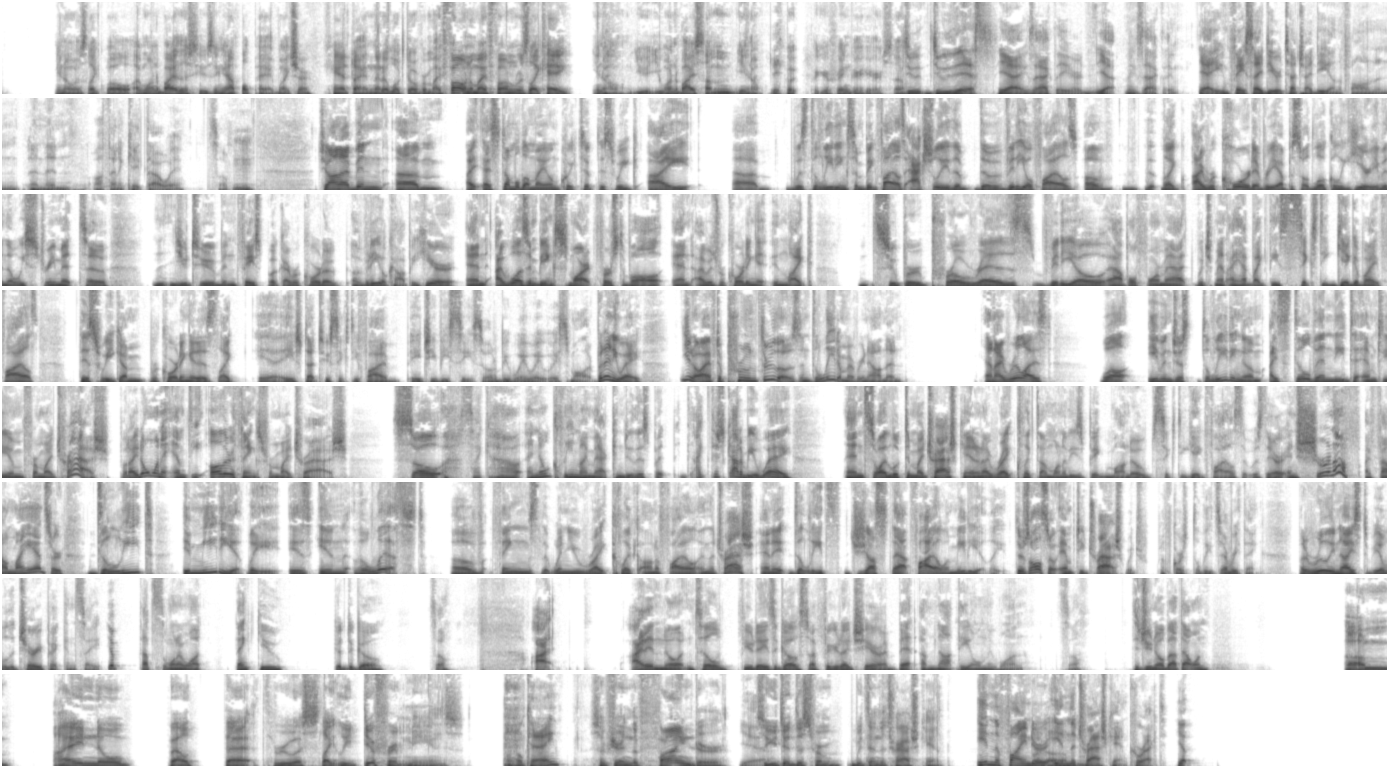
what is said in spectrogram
you know, it was like, well, I want to buy this using Apple Pay. Why sure. can't I? And then I looked over my phone and my phone was like, hey, you know, you, you want to buy something, you know, put, put your finger here. So do, do this. Yeah, exactly. Or yeah, exactly. Yeah. You can face ID or touch ID on the phone and, and then authenticate that way. So, mm. John, I've been, um, I, I stumbled on my own quick tip this week. I, uh, was deleting some big files. Actually, the the video files of like I record every episode locally here, even though we stream it to YouTube and Facebook. I record a, a video copy here, and I wasn't being smart first of all, and I was recording it in like super ProRes video Apple format, which meant I had like these sixty gigabyte files. This week I'm recording it as like H.265 HEVC, so it'll be way way way smaller. But anyway, you know I have to prune through those and delete them every now and then. And I realized, well, even just deleting them, I still then need to empty them from my trash, but I don't want to empty other things from my trash. So it's like, oh, I know Clean My Mac can do this, but I, there's got to be a way. And so I looked in my trash can and I right clicked on one of these big Mondo 60 gig files that was there. And sure enough, I found my answer. Delete immediately is in the list of things that when you right click on a file in the trash and it deletes just that file immediately. There's also empty trash, which of course deletes everything, but really nice to be able to cherry pick and say, yep, that's the one I want. Thank you. Good to go. So I, I didn't know it until a few days ago. So I figured I'd share. I bet I'm not the only one. So did you know about that one? Um, I know about that through a slightly different means. Okay. So if you're in the Finder, yeah. So you did this from within the trash can. In the Finder, but, um, in the trash can, correct? Yep.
